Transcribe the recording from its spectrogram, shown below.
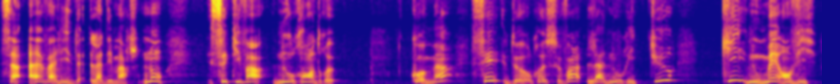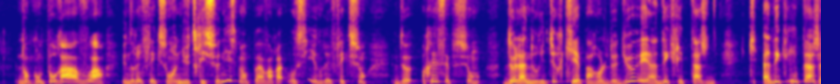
ça invalide la démarche? Non. Ce qui va nous rendre communs, c'est de recevoir la nourriture qui nous met en vie. Donc on pourra avoir une réflexion nutritionniste, mais on peut avoir aussi une réflexion de réception de la nourriture qui est parole de Dieu et un décryptage, un décryptage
